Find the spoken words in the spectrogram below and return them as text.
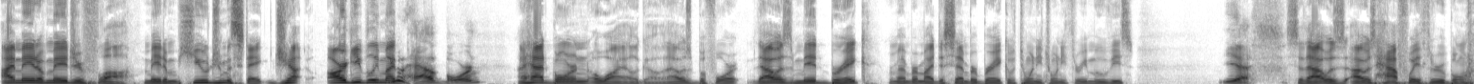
I made a major flaw. Made a huge mistake. Arguably, my you have Bourne? I had Bourne a while ago. That was before. That was mid break. Remember my December break of 2023 movies. Yes. So that was I was halfway through Bourne.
